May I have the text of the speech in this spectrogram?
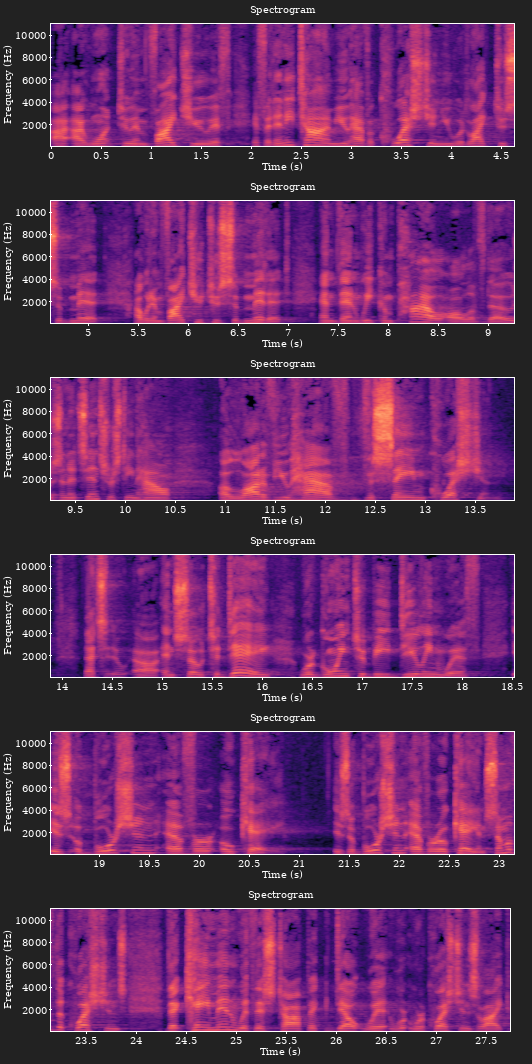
I, I, want to invite you, if, if at any time you have a question you would like to submit, I would invite you to submit it, and then we compile all of those. And it's interesting how a lot of you have the same question. That's, uh, and so today we're going to be dealing with is abortion ever okay? Is abortion ever okay? And some of the questions that came in with this topic dealt with were, were questions like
